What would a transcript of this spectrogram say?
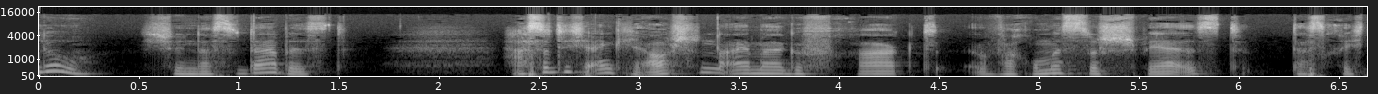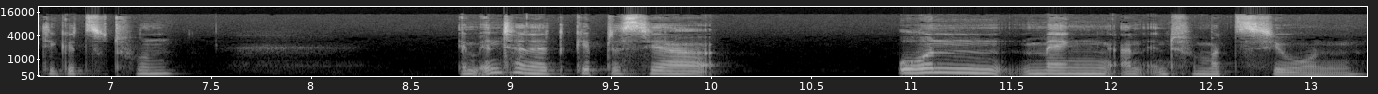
Hallo, schön, dass du da bist. Hast du dich eigentlich auch schon einmal gefragt, warum es so schwer ist, das Richtige zu tun? Im Internet gibt es ja Unmengen an Informationen.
